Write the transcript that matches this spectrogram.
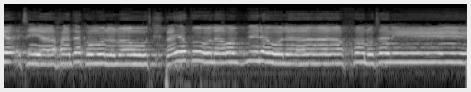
يأتي أحدكم الموت فيقول رب لولا أخرتني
